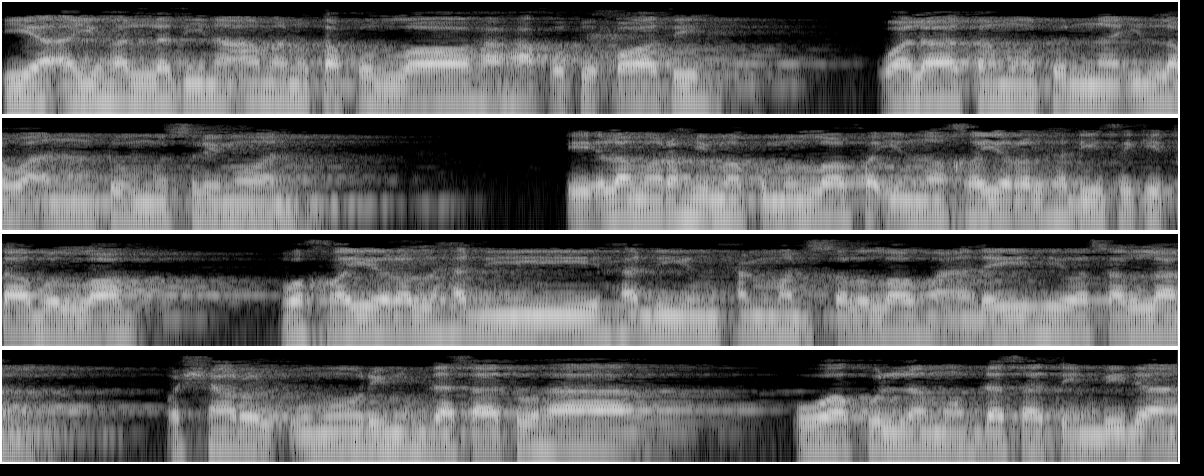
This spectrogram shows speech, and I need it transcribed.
Ya ayyuhalladzina amanu taqullaha haqqa tuqatih wa la tamutunna illa wa antum muslimun. I'lam rahimakumullah fa inna khairal hadithi kitabullah wa khairal hadi hadi Muhammad sallallahu alaihi wasallam wa wa kullu muhdatsatin bidah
